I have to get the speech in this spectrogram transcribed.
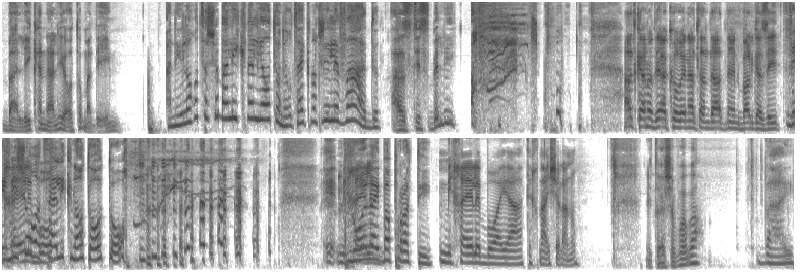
בעלי קנה לי אוטו מדהים. אני לא רוצה שבעלי יקנה לי אוטו, אני רוצה לקנות לי לבד. אז תסבלי. עד כאן הודיע קורא נתן דטנר, ענבל גזית. ואם מישהו. רוצה לקנות אוטו, אה, תנו אליי בפרטי. מיכאל לבו היה הטכנאי שלנו. נתראה שבוע הבא. ביי.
